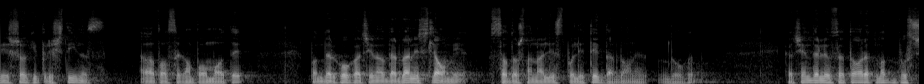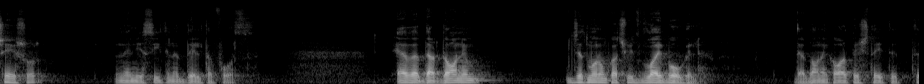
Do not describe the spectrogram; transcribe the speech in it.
një shok i Prishtinës, edhe atë s'e kam pa moti, po ndërkohë ka qenë edhe Dardan Islami, sot është analist politik Dardani, më duket. Ka qenë ndër luftëtarët ma të buzëqeshur në njësitin e Delta Force. Edhe Dardani Gjithmonë më ka qujt vlla i vogël. Dardani ka ardhur prej shtetit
